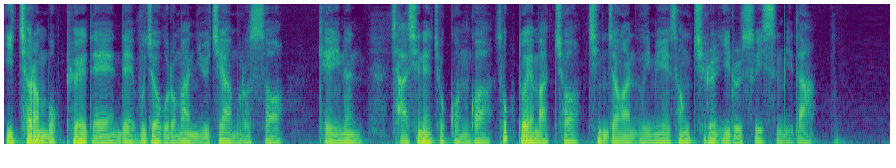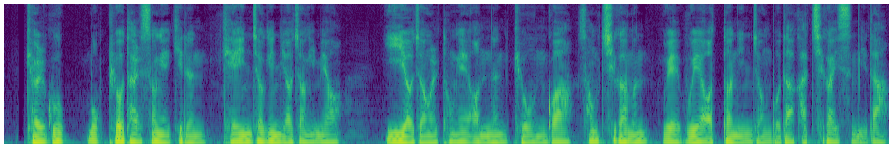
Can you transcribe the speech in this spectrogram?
이처럼 목표에 대해 내부적으로만 유지함으로써 개인은 자신의 조건과 속도에 맞춰 진정한 의미의 성취를 이룰 수 있습니다. 결국 목표 달성의 길은 개인적인 여정이며 이 여정을 통해 얻는 교훈과 성취감은 외부의 어떤 인정보다 가치가 있습니다.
